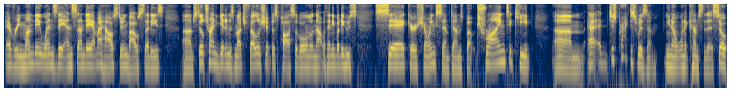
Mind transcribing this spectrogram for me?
every Monday, Wednesday, and Sunday at my house doing Bible studies. Um, still trying to get in as much fellowship as possible, not with anybody who's sick or showing symptoms, but trying to keep um, just practice wisdom, you know, when it comes to this. So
